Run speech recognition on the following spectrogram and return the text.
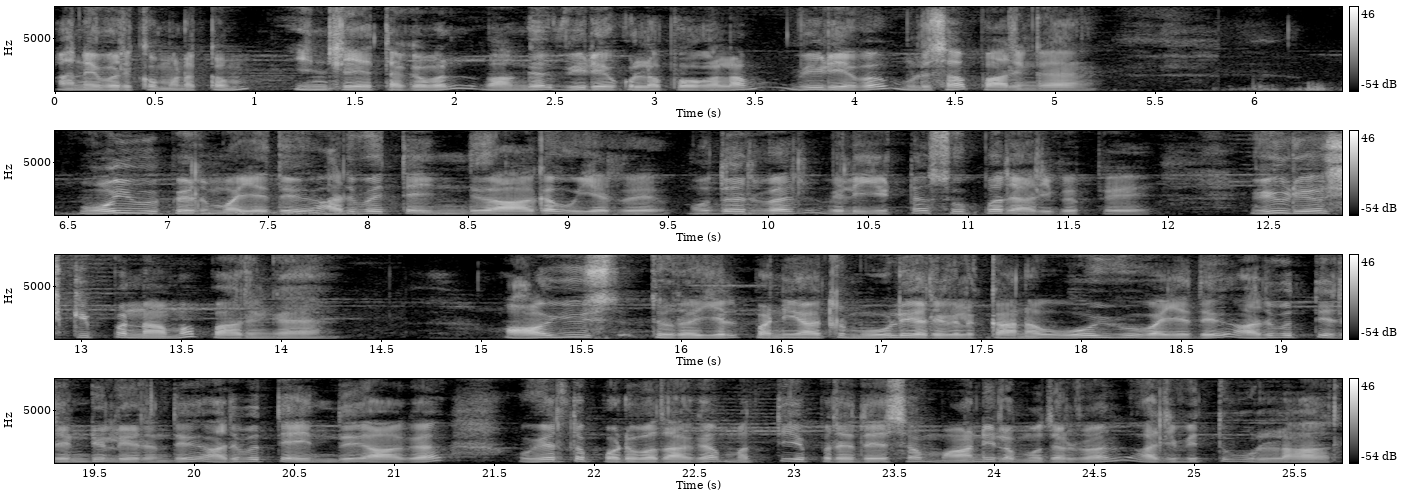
அனைவருக்கும் வணக்கம். இன்றைய தகவல் வாங்க வீடியோக்குள்ளே போகலாம். வீடியோவை முழுசாக பாருங்கள் ஓய்வு பெறும் வயது அறுபத்தைந்து ஆக உயர்வு. முதல்வர் வெளியிட்ட சூப்பர் அறிவிப்பு. வீடியோ ஸ்கிப் பண்ணாமல் பாருங்கள் ஆயுஷ் துறையில் பணியாற்றும் ஊழியர்களுக்கான ஓய்வு வயது அறுபத்தி ரெண்டிலிருந்து அறுபத்தைந்து ஆக உயர்த்தப்படுவதாக மத்திய பிரதேச மாநில முதல்வர் அறிவித்து உள்ளார்.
